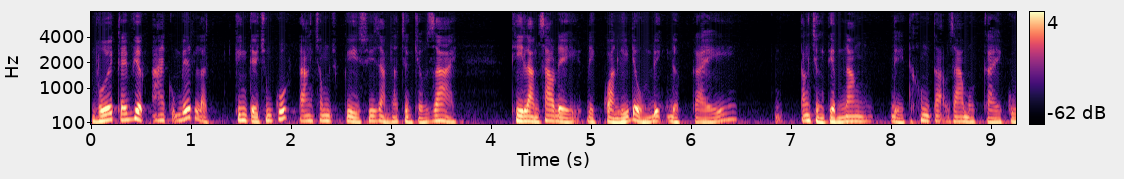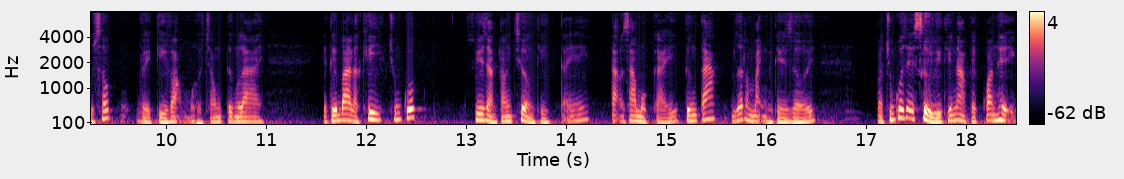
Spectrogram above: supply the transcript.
với cái việc ai cũng biết là kinh tế Trung Quốc đang trong chu kỳ suy giảm tăng trưởng kéo dài thì làm sao để để quản lý để ổn định được cái tăng trưởng tiềm năng để không tạo ra một cái cú sốc về kỳ vọng ở trong tương lai. Cái thứ ba là khi Trung Quốc suy giảm tăng trưởng thì sẽ tạo ra một cái tương tác rất là mạnh với thế giới và Trung Quốc sẽ xử lý thế nào cái quan hệ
